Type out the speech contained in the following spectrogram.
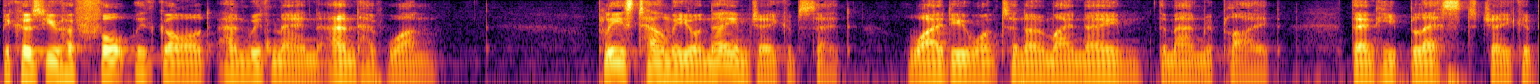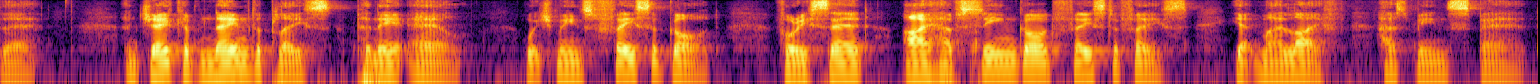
because you have fought with God and with men and have won. Please tell me your name, Jacob said. Why do you want to know my name? the man replied. Then he blessed Jacob there. And Jacob named the place Peniel, which means face of God, for he said, I have seen God face to face, yet my life has been spared.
